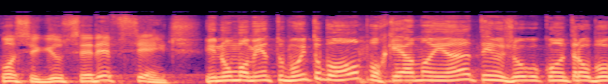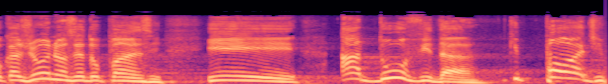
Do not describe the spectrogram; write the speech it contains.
conseguiu ser eficiente. E num momento muito bom, porque amanhã tem o jogo contra o Boca Juniors, Edu Panzi. E a dúvida que pode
